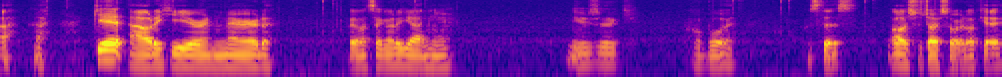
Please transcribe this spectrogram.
ha. Get out of here, nerd. Wait one second, what do you got in here? Music. Oh boy. What's this? Oh, it's just our sword, okay.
